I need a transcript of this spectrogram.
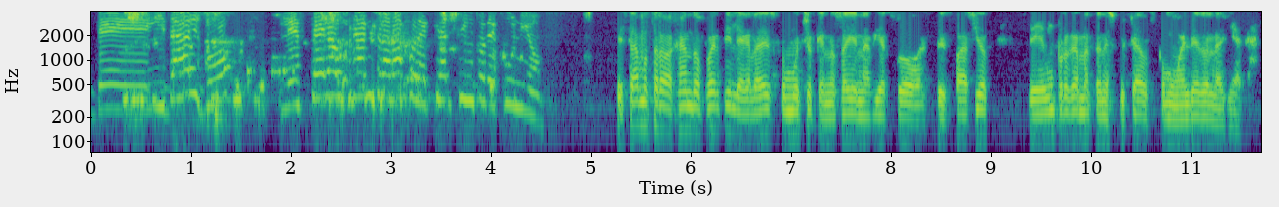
de Hidalgo. Le espera un gran trabajo de aquí al 5 de junio. Estamos trabajando fuerte y le agradezco mucho que nos hayan abierto este espacio de un programa tan escuchado como El Dedo en la Llaga.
